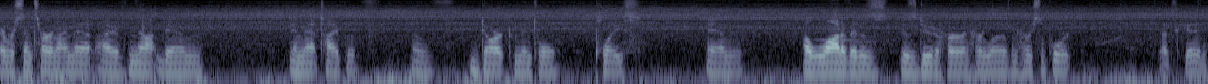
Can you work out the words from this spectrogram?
ever since her and I met, I have not been in that type of, of dark mental place, and a lot of it is is due to her and her love and her support. That's good.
